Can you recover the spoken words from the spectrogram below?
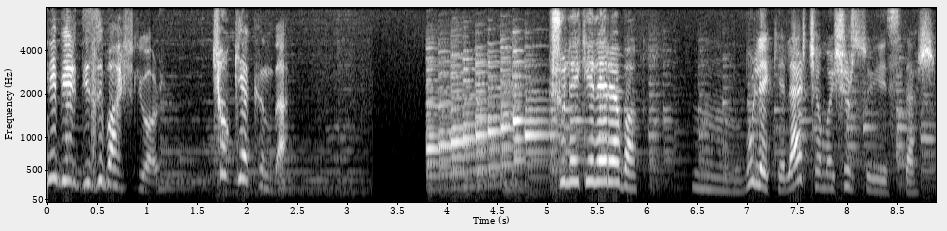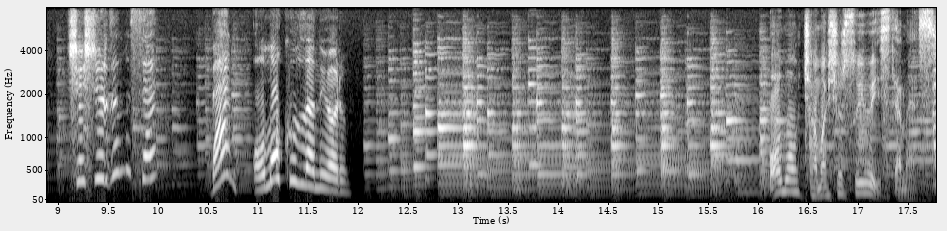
Yepyeni bir dizi başlıyor. Çok yakında. Şu lekelere bak. Hmm, bu lekeler çamaşır suyu ister. Şaşırdın mı sen? Ben Omo kullanıyorum. Omo çamaşır suyu istemez.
